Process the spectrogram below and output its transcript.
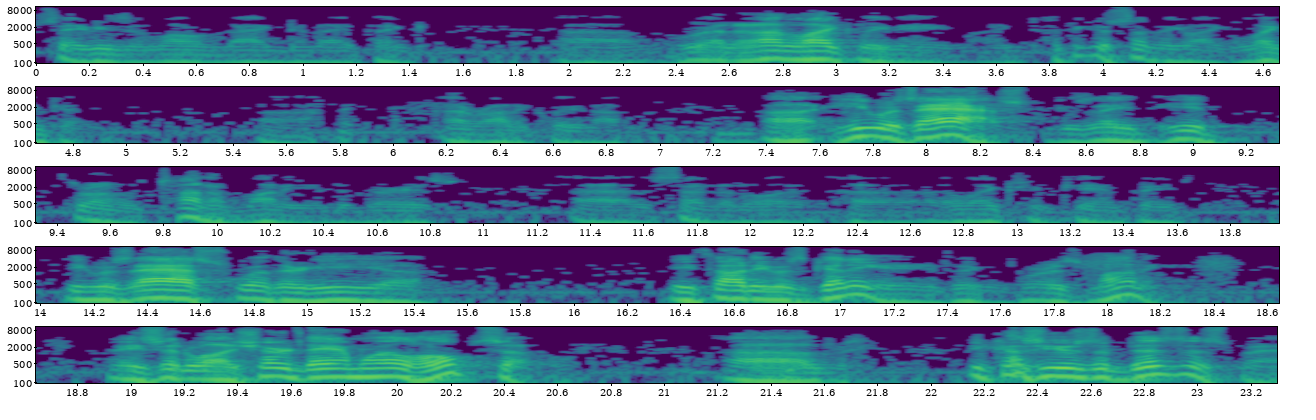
savings and loan magnate, I think, uh, who had an unlikely name. I, I think it was something like Lincoln. Uh, ironically enough, uh, he was asked because they, he had thrown a ton of money into various uh, Senate ele- uh, election campaigns. He was asked whether he uh, he thought he was getting anything for his money. And he said, Well, I sure damn well hope so. Because he was a businessman.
